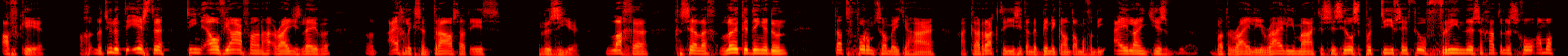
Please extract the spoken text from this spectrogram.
afkeer. Maar natuurlijk de eerste 10, 11 jaar van Riley's leven. Wat eigenlijk centraal staat is plezier. Lachen, gezellig, leuke dingen doen. Dat vormt zo'n beetje haar, haar karakter. Je ziet aan de binnenkant allemaal van die eilandjes wat Riley Riley maakt. Dus ze is heel sportief, ze heeft veel vrienden, ze gaat naar de school. Allemaal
